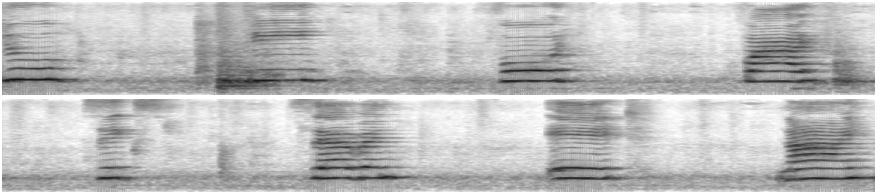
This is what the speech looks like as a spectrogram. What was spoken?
two three four five six seven eight nine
